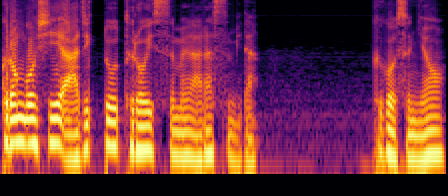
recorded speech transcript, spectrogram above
그런 것이 아직도 들어있음을 알았습니다. 그것은요,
